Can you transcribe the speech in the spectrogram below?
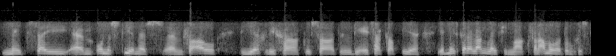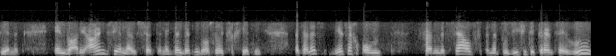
met sy ehm um, ondersteuners ehm um, veral die jeugliga Kusatu die SAKP jy mens kan 'n lang lysie maak van almal wat hom gesteun het. En waar die ANC nou sit en ek dink dit moet ons nooit vergeet nie is hulle besig om vir hulle self in 'n posisie te kry en sê hoe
